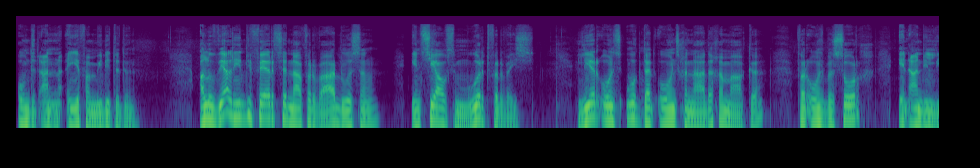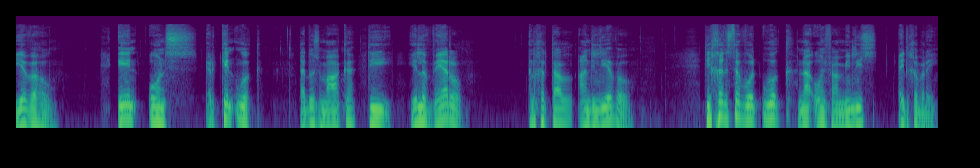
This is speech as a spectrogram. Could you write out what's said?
om dit aan 'n eie familie te doen? Alhoewel hierdie verse na verwaarlosing en selfs moord verwys, leer ons ook dat ons genadige Maker vir ons besorg en aan die lewe hou. En ons erken ook dat ons Maker die hele wêreld in getal aan die lewe hou. Die gunste word ook na ons families uitgebrei.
